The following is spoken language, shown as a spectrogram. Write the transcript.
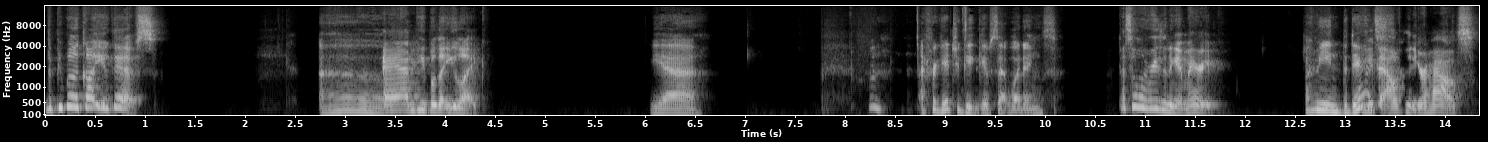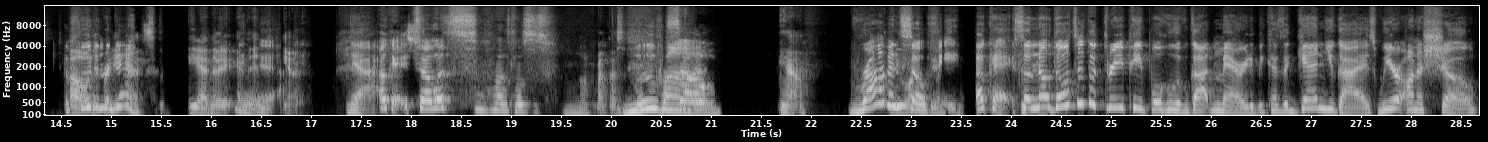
the people that got you gifts. Oh, and people that you like. Yeah. Hmm, I forget you get gifts at weddings. that's the only reason to get married. I mean, the you get dance, the outfit your house. The food, and the pretty dance. yeah and, the, and then Yeah. Yeah. Okay, so let's let's, let's talk about this. Move on. So, yeah, Rob and you wanna do? Sophie. Okay, so no, those are the three people who have gotten married because, again, you guys, we are on a show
